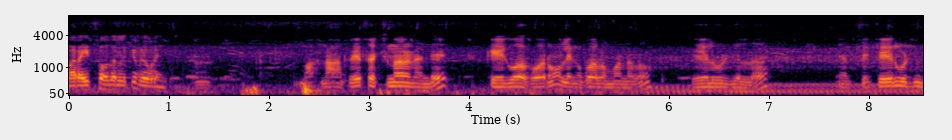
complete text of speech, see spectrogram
మా రైతు సోదరులకి వివరించండి. నా పేరు సత్యనారాయణ అండి. కేగువాకవరం లింగపాలెం మండలం ఏలూరు జిల్లా. నేను చేను ఉడిచిన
